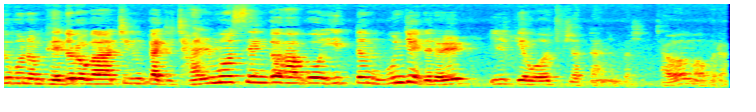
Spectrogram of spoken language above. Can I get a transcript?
그분은 베드로가 지금까지 잘못 생각하고 있던 문제들을 일깨워 주셨다는 것이 잡아 먹으라.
